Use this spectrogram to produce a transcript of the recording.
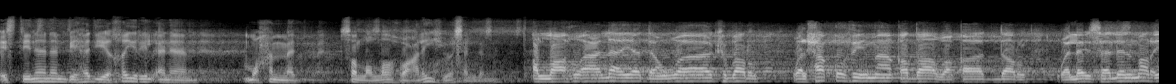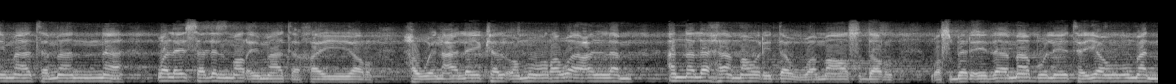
استنانا بهدي خير الأنام محمد صلى الله عليه وسلم. الله أعلى يدا وأكبر والحق فيما قضى وقدر. وليس للمرء ما تمنى وليس للمرء ما تخير. هون عليك الأمور وأعلم أن لها موردا ومصدر. واصبر إذا ما بليت يوما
